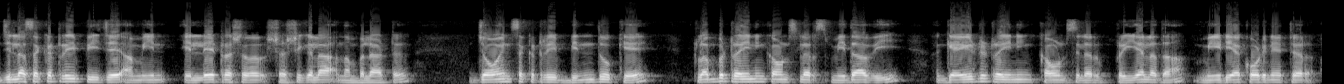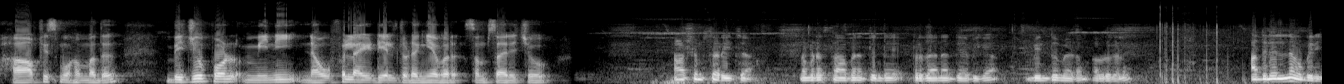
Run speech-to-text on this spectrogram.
ജില്ലാ secretary P J Ameen L A treasurer Sasikala Nambalat joint secretary Bindu K club training counsellor Smitha V guide training counsellor Priyalatha media coordinator Hafiz Muhammad Biju Paul Mini Noufal ideal തുടങ്ങിയവർ സംസാരിച്ചു. ആശംസ അറിയിച്ച നമ്മുടെ സ്ഥാപനത്തിന്റെ പ്രധാന അധ്യാപിക ബിന്ദു മേഡം അവരുകളെ അതിലെല്ലാം ഉപരി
